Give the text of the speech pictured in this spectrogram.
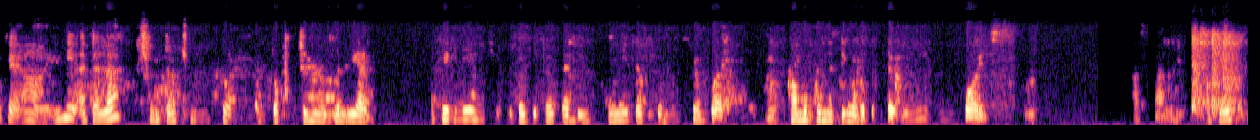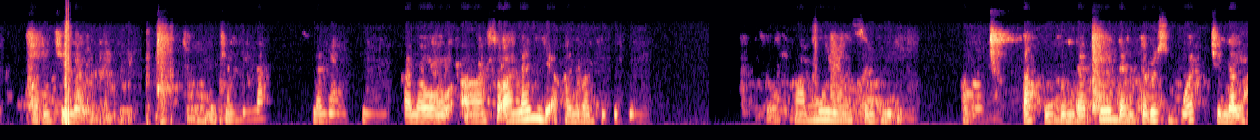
Okay, ah ini adalah contoh-contoh untuk jurnal belian. Okay, ini yang cikgu bagi tahu tadi. Ini dokumen sumber. Kamu kena tengok betul-betul ini invoice. Asal. Okay, original. Jangan macam ni lah. Selalu kalau uh, soalan dia akan bagi begini. So, kamu yang sendiri uh, tahu benda tu dan terus buat jurnal.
